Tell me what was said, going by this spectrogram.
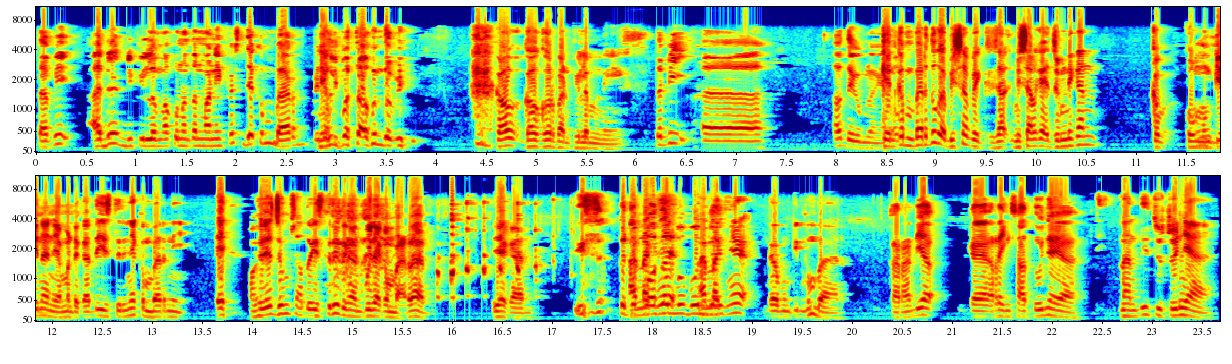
Tapi ada di film aku nonton manifest dia kembar. Beda lima tahun tapi. Kau kau korban film nih. tapi eh apa tadi gue bilang ya? Gen kembar tuh nggak bisa. Misal kayak Jum nih kan ke- kemungkinan ya mendekati istrinya kembar nih. Eh, maksudnya Jum satu istri dengan punya kembaran. Iya kan? Anaknya bubun anaknya nggak mungkin kembar. karena dia kayak ring satunya ya Nanti cucunya,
